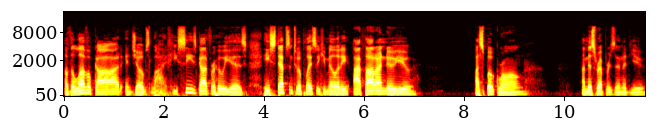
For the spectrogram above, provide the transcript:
of the love of God in Job's life. He sees God for who he is. He steps into a place of humility. I thought I knew you. I spoke wrong. I misrepresented you.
